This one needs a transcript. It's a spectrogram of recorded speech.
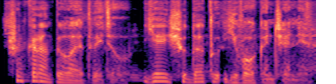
Шанкаран Пилай ответил, «Я ищу дату его окончания».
